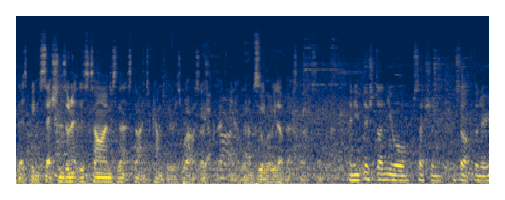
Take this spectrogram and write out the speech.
there's been sessions on it this time, so that's starting to come through as well. So Yeah, you know, we, we love that stuff. So. And you've just done your session this afternoon.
